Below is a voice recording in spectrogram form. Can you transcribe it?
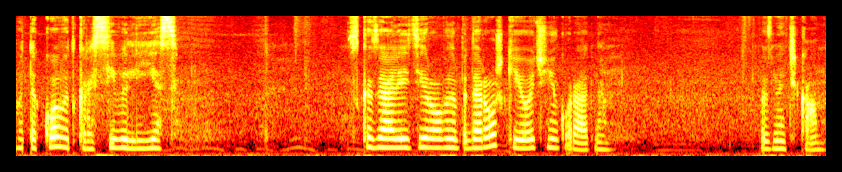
Вот такой вот красивый лес. Сказали идти ровно по дорожке и очень аккуратно. По значкам.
